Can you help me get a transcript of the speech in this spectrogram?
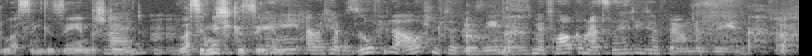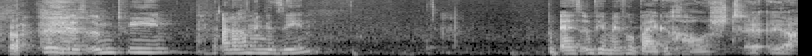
Du hast ihn gesehen bestimmt? Nein. Du hast ihn nicht gesehen. Nee, aber ich habe so viele Ausschnitte gesehen, dass es mir vorkommt, als hätte ich den Film gesehen. Ist irgendwie, alle haben ihn gesehen. Er ist irgendwie an mir vorbeigerauscht. Äh, ja,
